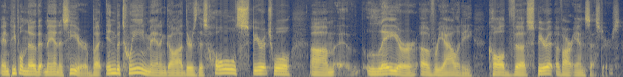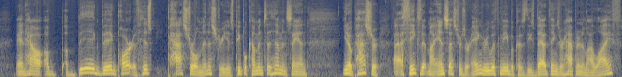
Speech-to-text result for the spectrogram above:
and people know that man is here, but in between man and God, there's this whole spiritual um, layer of reality called The Spirit of Our Ancestors, and how a, a big, big part of his pastoral ministry is people coming to him and saying, You know, Pastor, I think that my ancestors are angry with me because these bad things are happening in my life.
